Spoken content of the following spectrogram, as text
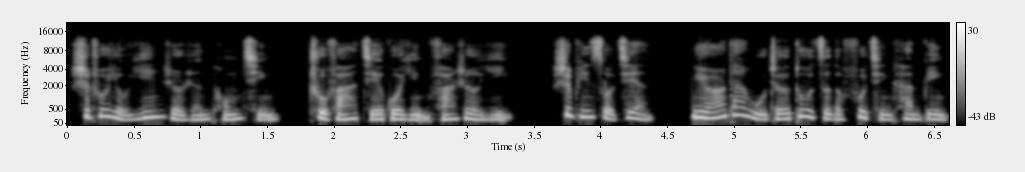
事出有因，惹人同情；处罚结果引发热议。视频所见，女儿带捂着肚子的父亲看病，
